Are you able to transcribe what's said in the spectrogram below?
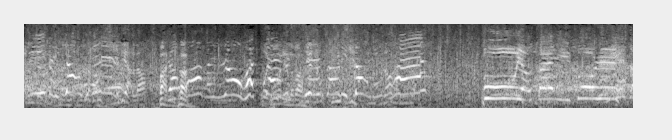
你的腰肢，让我们融化在心上的邓明川。不要在意昨日的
